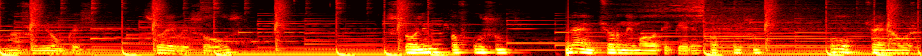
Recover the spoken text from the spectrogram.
в нашу емкость соевый соус. Солим по вкусу. Добавляем черный молотый перец по вкусу. Пол чайной ложки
